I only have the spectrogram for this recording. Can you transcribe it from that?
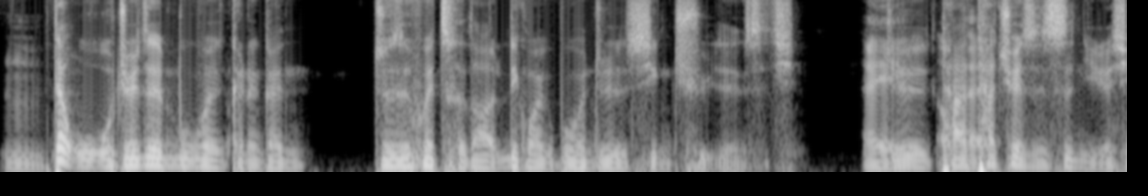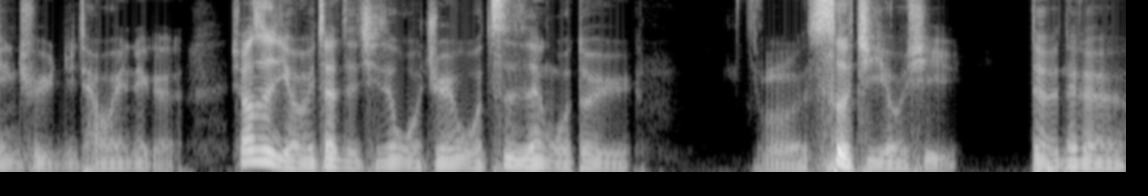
嗯但我我觉得这部分可能跟就是会扯到另外一个部分，就是兴趣这件事情。哎、就是它 OK 它确实是你的兴趣，你才会那个。像是有一阵子，其实我觉得我自认我对于呃射击游戏的那个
